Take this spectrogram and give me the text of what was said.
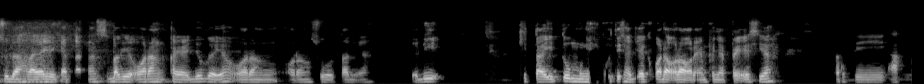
sudah layak dikatakan sebagai orang kaya juga ya, orang-orang sultan ya. Jadi kita itu mengikuti saja kepada orang-orang yang punya PS ya. Seperti AK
